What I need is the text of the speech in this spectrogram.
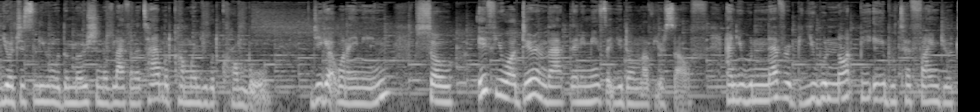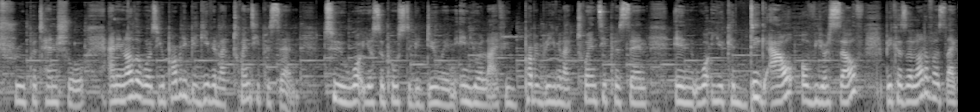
you're just living with the motion of life. And a time would come when you would crumble. Do you get what I mean? So if you are doing that, then it means that you don't love yourself and you will never be you will not be able to find your true potential. And in other words you'll probably be giving like 20% to what you're supposed to be doing in your life. You'll probably be giving like 20% in what you can dig out of yourself because a lot of us like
